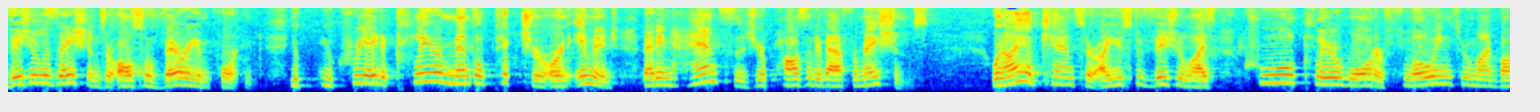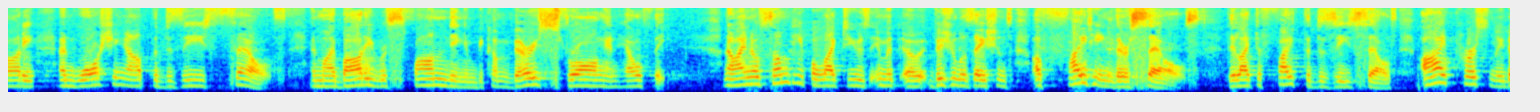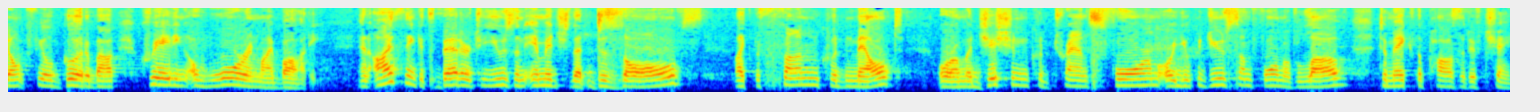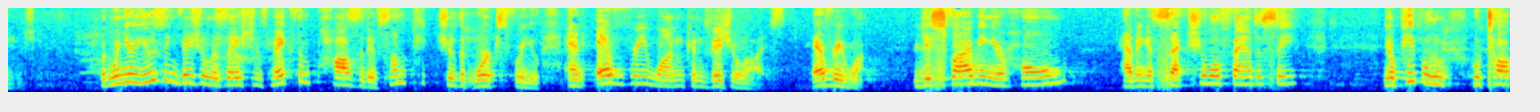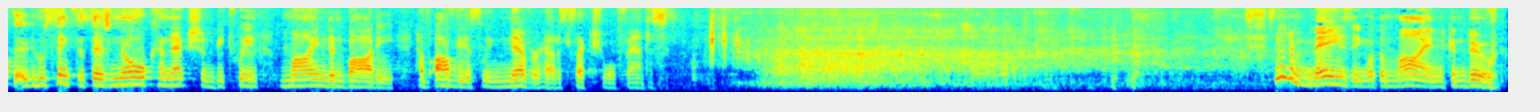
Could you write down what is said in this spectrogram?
Visualizations are also very important. You, you create a clear mental picture or an image that enhances your positive affirmations. When I had cancer, I used to visualize cool, clear water flowing through my body and washing out the diseased cells, and my body responding and becoming very strong and healthy. Now, I know some people like to use uh, visualizations of fighting their cells. They like to fight the disease cells. I personally don't feel good about creating a war in my body. And I think it's better to use an image that dissolves, like the sun could melt or a magician could transform, or you could use some form of love to make the positive change. But when you're using visualizations, make them positive, some picture that works for you. And everyone can visualize. Everyone. You're describing your home, having a sexual fantasy. You know, people who, who talk, who think that there's no connection between mind and body have obviously never had a sexual fantasy. Isn't it amazing what the mind can do?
